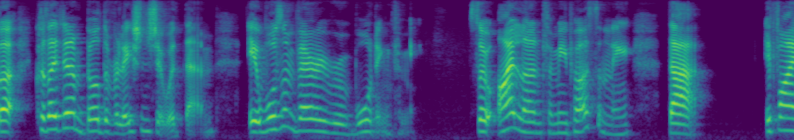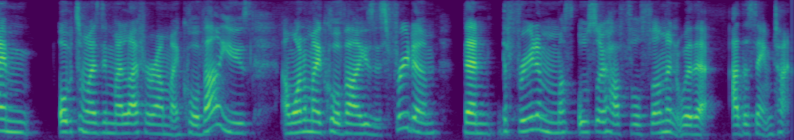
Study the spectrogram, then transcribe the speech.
But because I didn't build the relationship with them, it wasn't very rewarding for me. So I learned for me personally that if I'm optimizing my life around my core values, and one of my core values is freedom, then the freedom must also have fulfillment with it at the same time.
